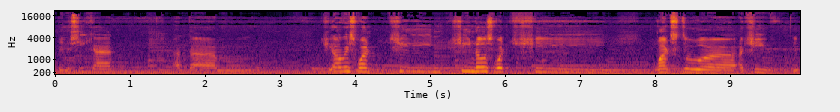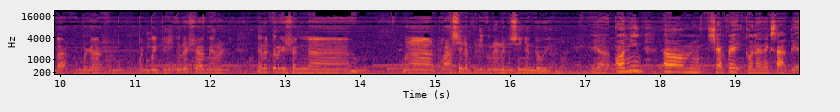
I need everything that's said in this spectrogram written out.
pinasikat at um, she always want she she knows what she wants to uh, achieve, di ba? Kumbaga, pag may pelikula siya, meron meron talaga siyang ah, mga klase ng pelikula na gusto niyang gawin. Yeah. Onin, um, syempre, ikaw na nagsabi,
